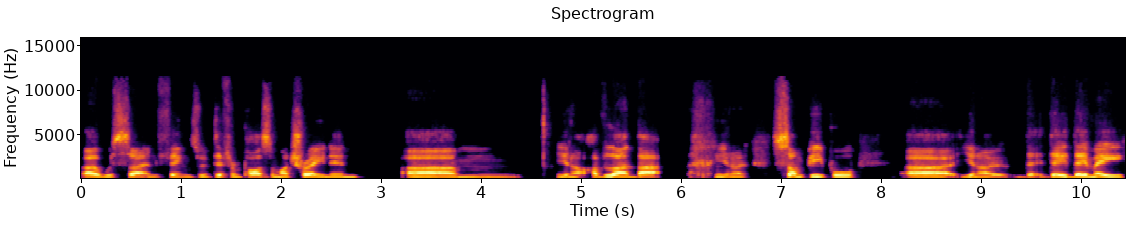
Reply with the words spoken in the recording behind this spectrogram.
uh, with certain things, with different parts of my training. Um, you know, I've learned that, you know, some people, uh, you know, they, they, they may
